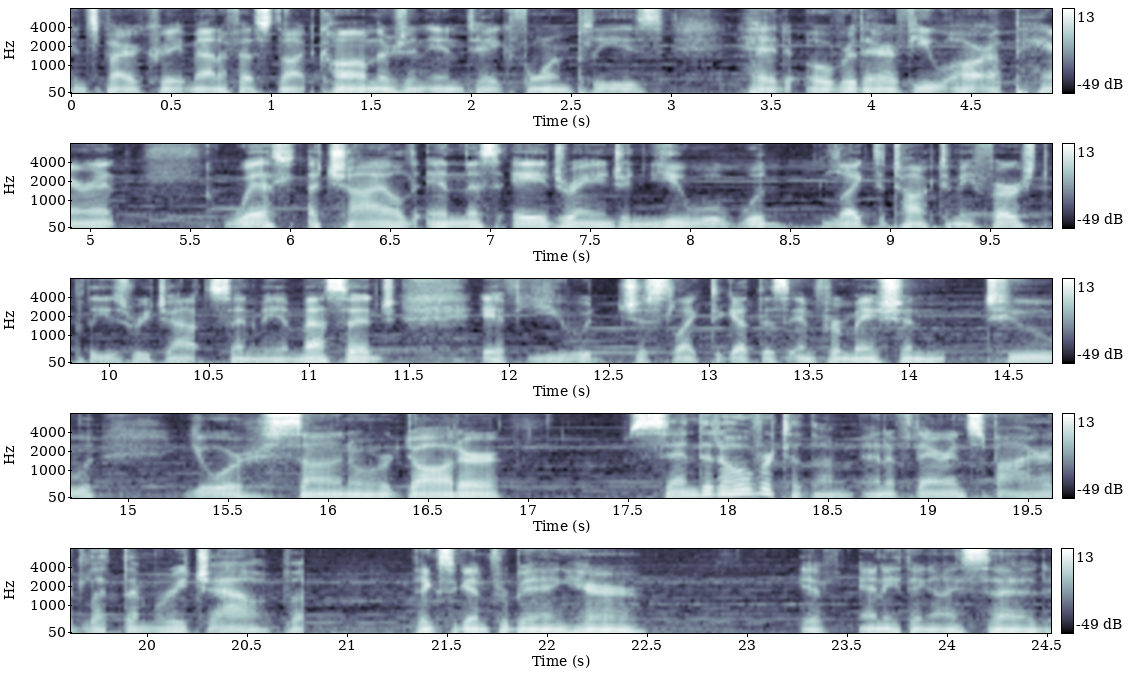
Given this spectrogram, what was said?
inspirecreatemanifest.com. There's an intake form. Please head over there. If you are a parent, with a child in this age range and you would like to talk to me first, please reach out, send me a message. If you would just like to get this information to your son or daughter, send it over to them. And if they're inspired, let them reach out. But thanks again for being here. If anything I said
